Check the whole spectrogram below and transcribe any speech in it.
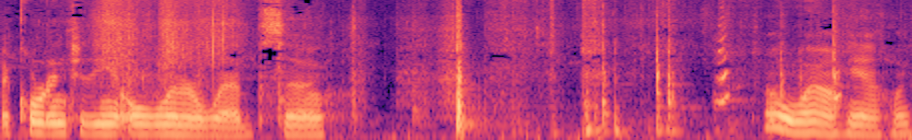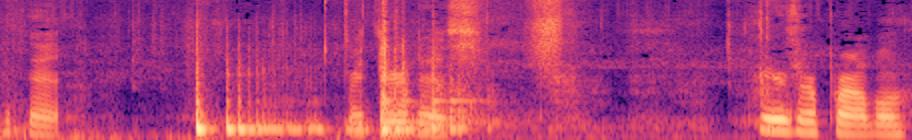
according to the old interweb, so... Oh, wow, yeah, look at that. Right there it is. Here's our problem.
